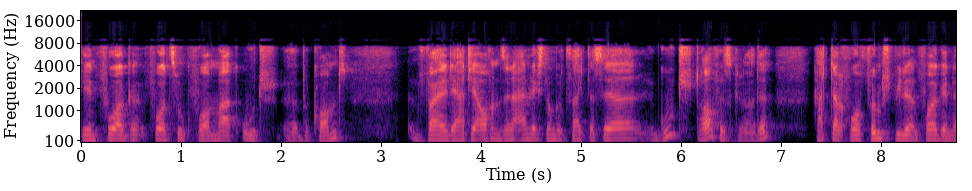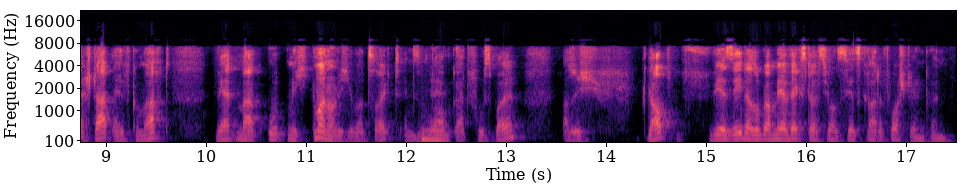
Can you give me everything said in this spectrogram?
den Vor Vorzug vor Marc Uth äh, bekommt. Weil der hat ja auch in seiner Einwechslung gezeigt, dass er gut drauf ist gerade. Hat davor fünf Spiele in Folge in der Startelf gemacht, während Marc Uth mich immer noch nicht überzeugt in diesem Nee. Baumgart-Fußball. Also ich glaube, wir sehen da sogar mehr Wechsel, als wir uns jetzt gerade vorstellen können.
